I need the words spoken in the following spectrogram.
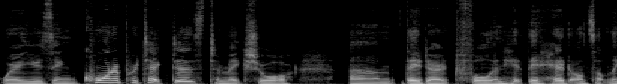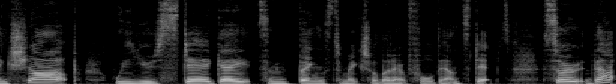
We're using corner protectors to make sure um, they don't fall and hit their head on something sharp. We use stair gates and things to make sure they don't fall down steps. So that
